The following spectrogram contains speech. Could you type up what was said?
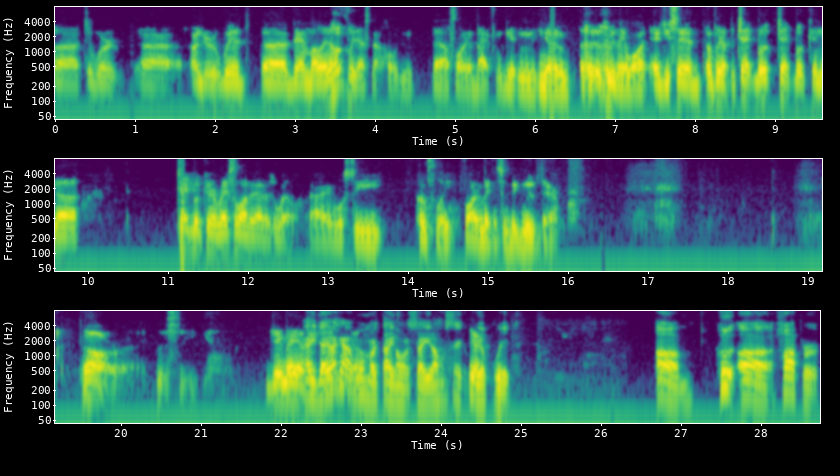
uh, to work uh, under with uh, Dan Mullen. Hopefully, that's not holding uh, Florida back from getting you know who they want. As you said, open up the checkbook. Checkbook can uh, checkbook can erase a lot of that as well, uh, and we'll see. Hopefully, Florida making some big moves there. All right, let's see. J May. Hey, Dave, I got now. one more thing I want to say. I'm gonna say it yeah. real quick. Um, who? Uh, Hopper.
